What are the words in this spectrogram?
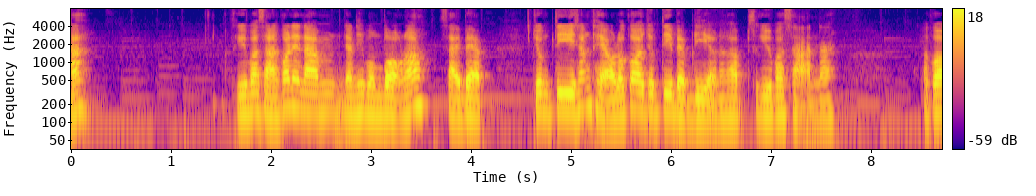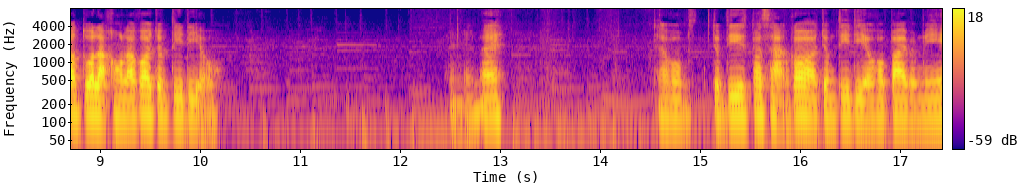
นะสกิลภาษานก็แนะนำอย่างที่ผมบอกเนาะใส่แบบโจมตีทั้งแถวแล้วก็โจมตีแบบเดี่ยวนะครับสกิลภาษานนะแล้วก็ตัวหลักของเราก็โจมตีเดี่ยว เห็นไหม ครับผมโจมตีภาษานก็โจมตีเดี่ยวเข้าไปแบบนี้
